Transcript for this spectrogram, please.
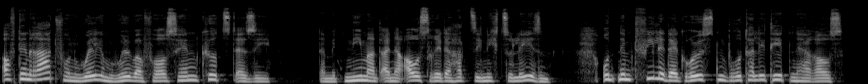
Auf den Rat von William Wilberforce hin kürzt er sie, damit niemand eine Ausrede hat, sie nicht zu lesen, und nimmt viele der größten Brutalitäten heraus,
